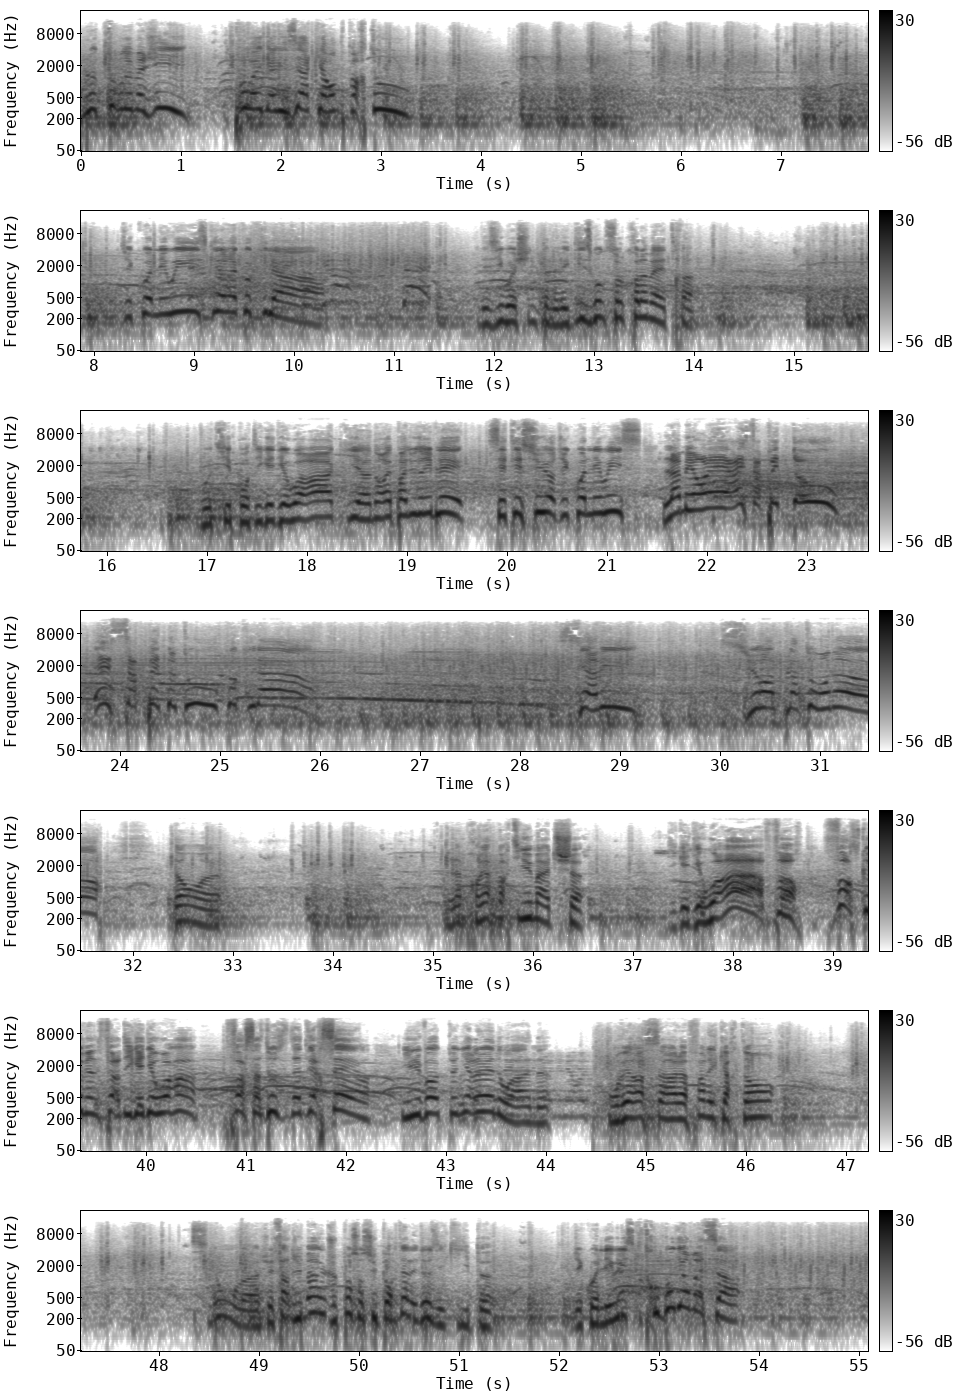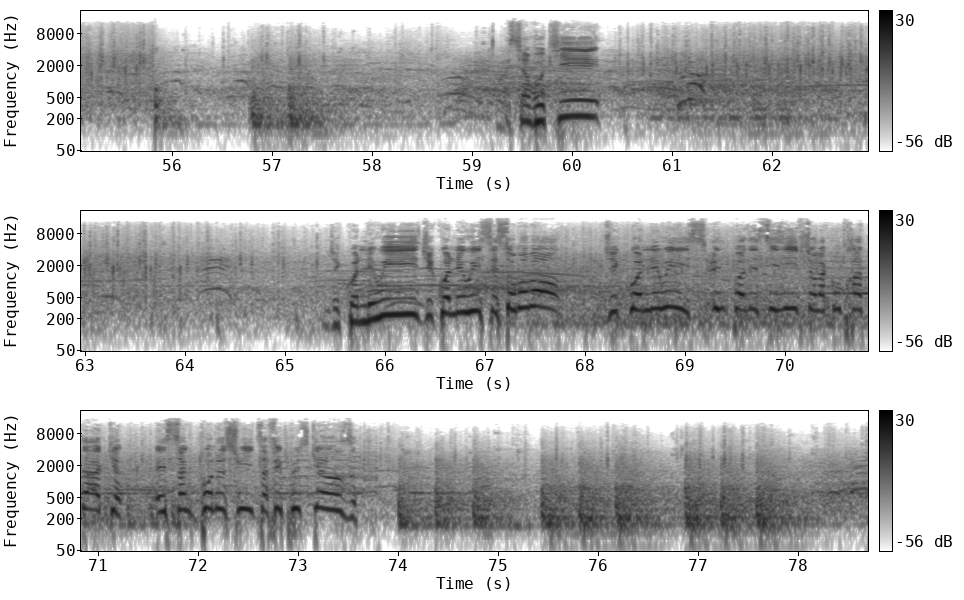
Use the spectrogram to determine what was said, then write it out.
Le tour de magie pour égaliser à 40 partout. Jaquan Lewis? Qui a la coquilla. Daisy Washington avec 10 secondes sur le chronomètre. Gauthier pour Digue Diawara qui euh, n'aurait pas dû dribbler. C'était sûr. Jequan Lewis la met en l'air et ça pète tout Et ça pète de tout Coquilla Servi sur un plateau en or dans euh, la première partie du match. Digue Diawara, fort, fort ce que vient de faire Digue Diawara face à deux adversaires. Il va obtenir le N1. On verra ça à la fin des cartons. Sinon, je vais faire du mal, je pense, aux supporters des deux équipes. J'ai Lewis qui trouve Body en Massa. Bastien Vautier. Jaquan Lewis, Lewis, c'est son moment Jaquan Lewis, une pas décisive sur la contre-attaque et 5 points de suite, ça fait plus 15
